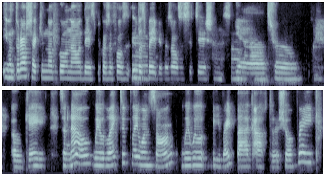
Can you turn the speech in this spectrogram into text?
Even to Russia, I cannot go nowadays because of all the, it was Mm. baby with all the situation. So. Yeah, true. Okay, so now we would like to play one song. We will be right back after a short break.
